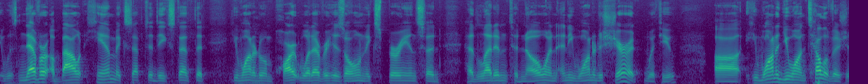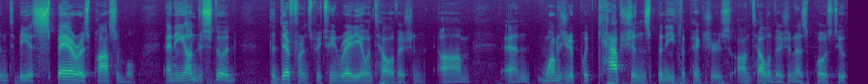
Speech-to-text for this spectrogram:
it was never about him, except to the extent that he wanted to impart whatever his own experience had, had led him to know, and, and he wanted to share it with you. Uh, he wanted you on television to be as spare as possible, and he understood the difference between radio and television um, and wanted you to put captions beneath the pictures on television as opposed to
